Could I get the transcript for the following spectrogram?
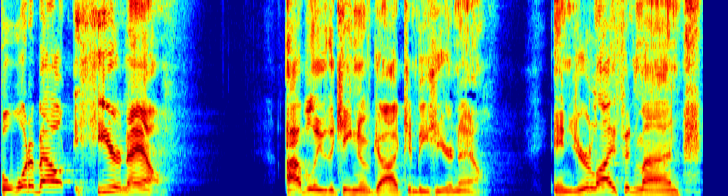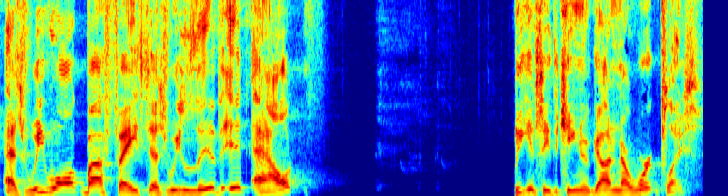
But what about here now? I believe the kingdom of God can be here now. In your life and mine, as we walk by faith, as we live it out, we can see the kingdom of God in our workplace.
